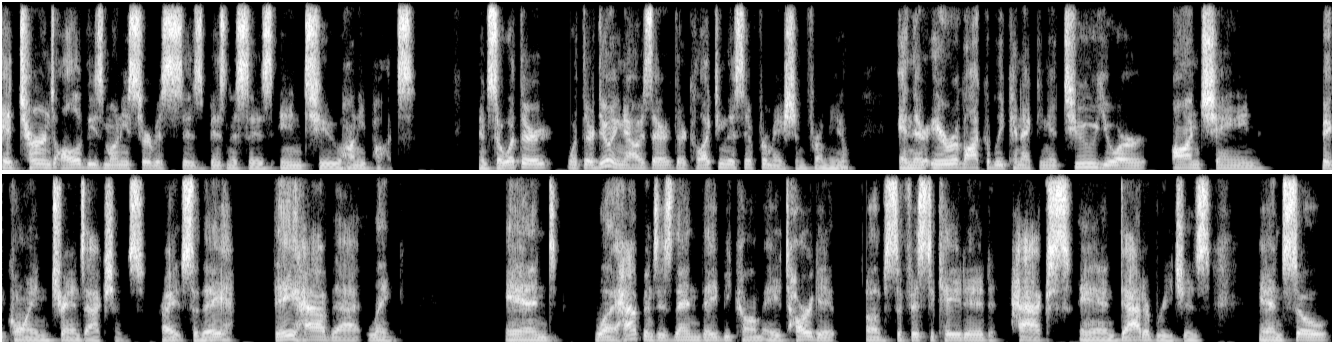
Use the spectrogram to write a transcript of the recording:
it turns all of these money services businesses into honeypots. And so what they're what they're doing now is they're they're collecting this information from you and they're irrevocably connecting it to your on-chain Bitcoin transactions, right? So they they have that link. And what happens is then they become a target of sophisticated hacks and data breaches. And so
